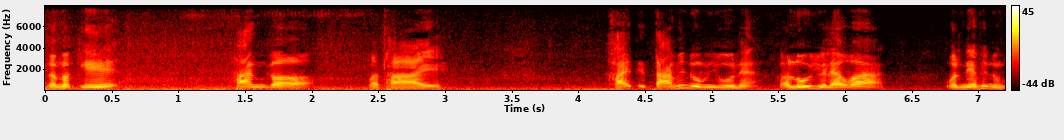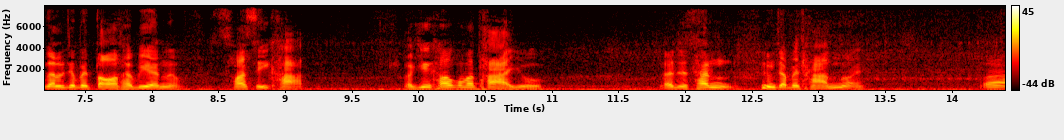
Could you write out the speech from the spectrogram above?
แล้วเมื่อกี้ท่านก็มาถ่ายใครติดตามพี่หนุ่มอยู่เนี่ย ก็รู้อยู่แล้วว่า วันนี้พี่หนุ่มกำลังจะไปต่อทะเบียนภาษีขาด เมื่อกี้เขาก็มาถ่ายอยู่ แล้วเดี๋ยวท่านเพิ่งจะไปถามหน่อย ว่า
